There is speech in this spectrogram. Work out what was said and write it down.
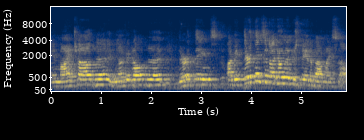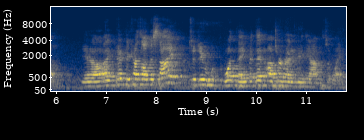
in my childhood and young adulthood, there are things, I mean, there are things that I don't understand about myself. You know, I, because I'll decide to do one thing, but then I'll turn around and do the opposite way.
